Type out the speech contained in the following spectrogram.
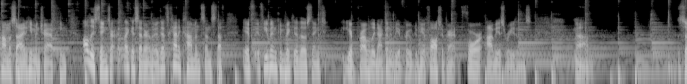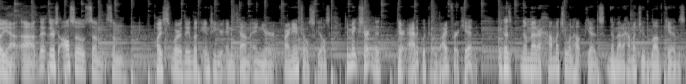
homicide, human trafficking. All these things are, like I said earlier, that's kind of common sense stuff. If if you've been convicted of those things, you're probably not going to be approved to be a foster parent for obvious reasons. Um, so yeah, uh, there, there's also some some place where they look into your income and your financial skills to make certain that they're adequate to provide for a kid. Because no matter how much you want to help kids, no matter how much you love kids,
